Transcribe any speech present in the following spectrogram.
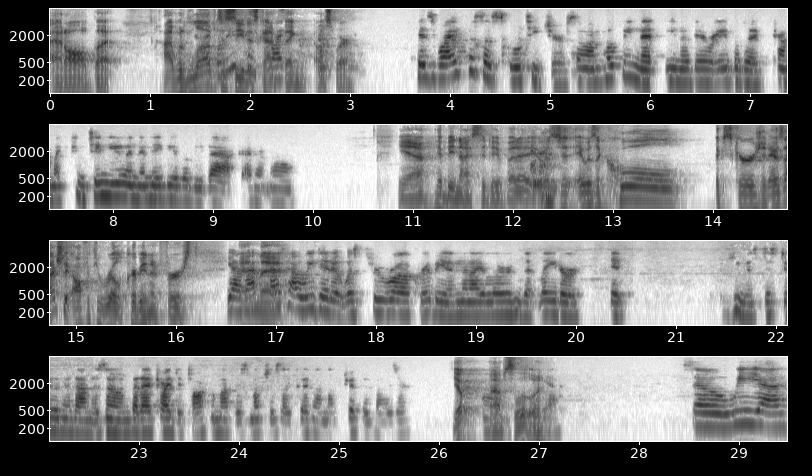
at all. But I would love I to see this his kind of thing elsewhere. His wife was a school teacher, so I'm hoping that you know they were able to kind of like continue and then maybe it'll be back. I don't know. Yeah, it'd be nice to do, but it, it was just, it was a cool excursion. It was actually offered through Royal Caribbean at first. Yeah, then- that's how we did it. Was through Royal Caribbean, then I learned that later it he was just doing it on his own. But I tried to talk him up as much as I could on that TripAdvisor. Yep, Um, absolutely. Yeah. So we uh,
